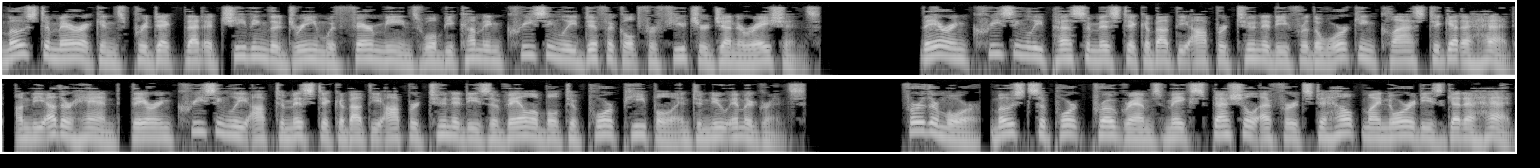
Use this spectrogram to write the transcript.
Most Americans predict that achieving the dream with fair means will become increasingly difficult for future generations. They are increasingly pessimistic about the opportunity for the working class to get ahead, on the other hand, they are increasingly optimistic about the opportunities available to poor people and to new immigrants. Furthermore, most support programs make special efforts to help minorities get ahead.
